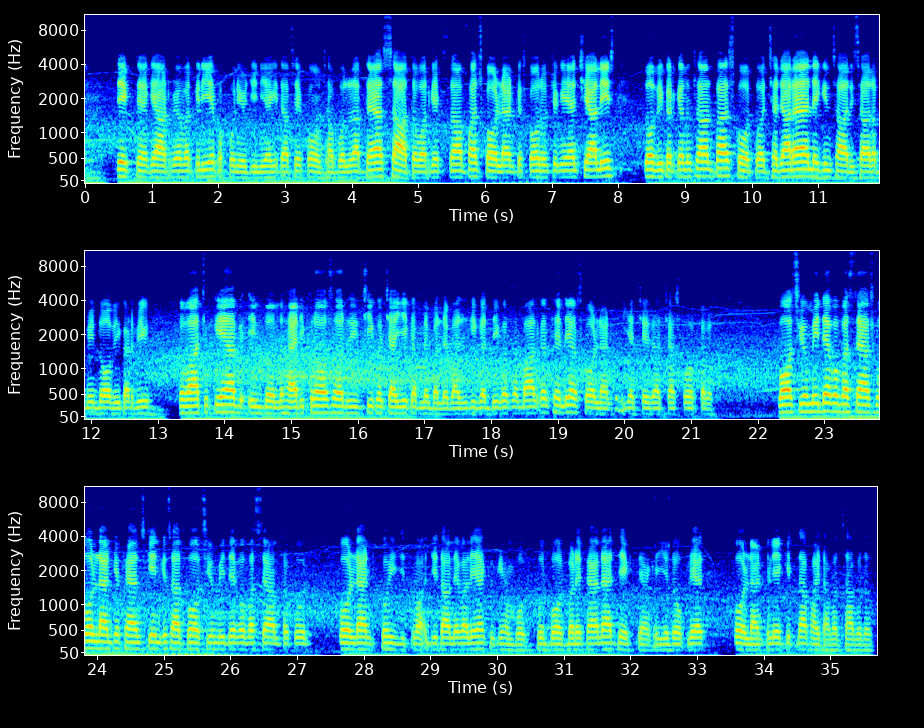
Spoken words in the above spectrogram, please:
देखते हैं कि आठवें ओवर के लिए पप्पू न्यूजीनिया की तरफ़ से कौन सा बॉलर आता है सात ओवर के इख्ताम पर स्कॉटलैंड के स्कोर हो चुके हैं छियालीस। दो विकेट के नुकसान पर स्कोर तो अच्छा जा रहा है, लेकिन सारी सार अपनी दो विकेट भी गवा चुके हैं। अब इन दोनों हैरी क्रॉस और रिची को चाहिए कि अपने बल्लेबाजी की गद्दी को संभाल कर खेलें और स्कॉटलैंड के लिए अच्छे से अच्छा स्कोर करें। बहुत सी उम्मीदें वो बसते हैं। स्कॉटलैंड के फैंस की इनके साथ बहुत सी उम्मीदें वो बसते हैं। हम तो खुद स्कॉटलैंड को ही जितवा जिताने वाले हैं क्योंकि हम बहुत खुद बहुत बड़े फ़ैन हैं। देखते हैं कि ये दो प्लेयर स्कॉटलैंड के लिए कितना फ़ायदा साबित हो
